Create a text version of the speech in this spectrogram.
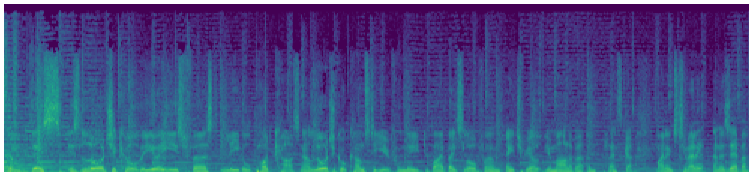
Welcome. This is Logical, the UAE's first legal podcast. Now, Logical comes to you from the Dubai based law firm HPL Yamalova and Plewka. My name's Tim Elliott, and as ever,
